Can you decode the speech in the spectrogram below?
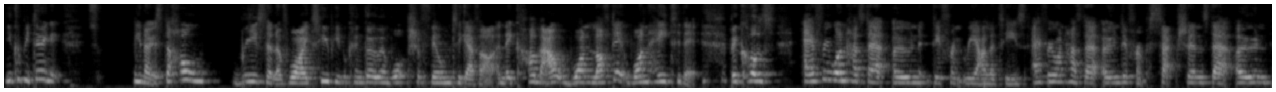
You could be doing it you know it's the whole reason of why two people can go and watch a film together and they come out one loved it one hated it. Because everyone has their own different realities. Everyone has their own different perceptions their own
